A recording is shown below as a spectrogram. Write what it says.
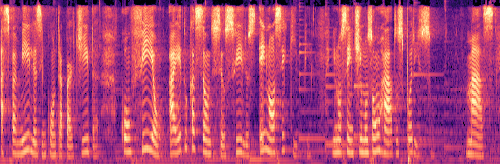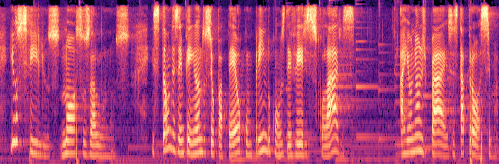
As famílias, em contrapartida, confiam a educação de seus filhos em nossa equipe e nos sentimos honrados por isso. Mas e os filhos, nossos alunos? estão desempenhando seu papel, cumprindo com os deveres escolares? A reunião de pais está próxima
